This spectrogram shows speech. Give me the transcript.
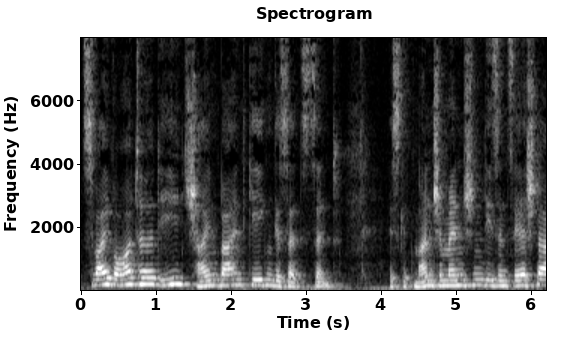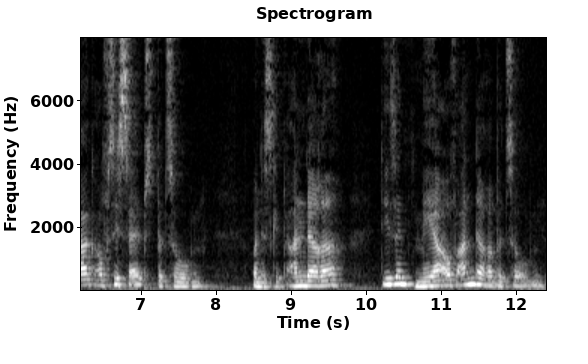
zwei Worte, die scheinbar entgegengesetzt sind. Es gibt manche Menschen, die sind sehr stark auf sich selbst bezogen. Und es gibt andere, die sind mehr auf andere bezogen.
